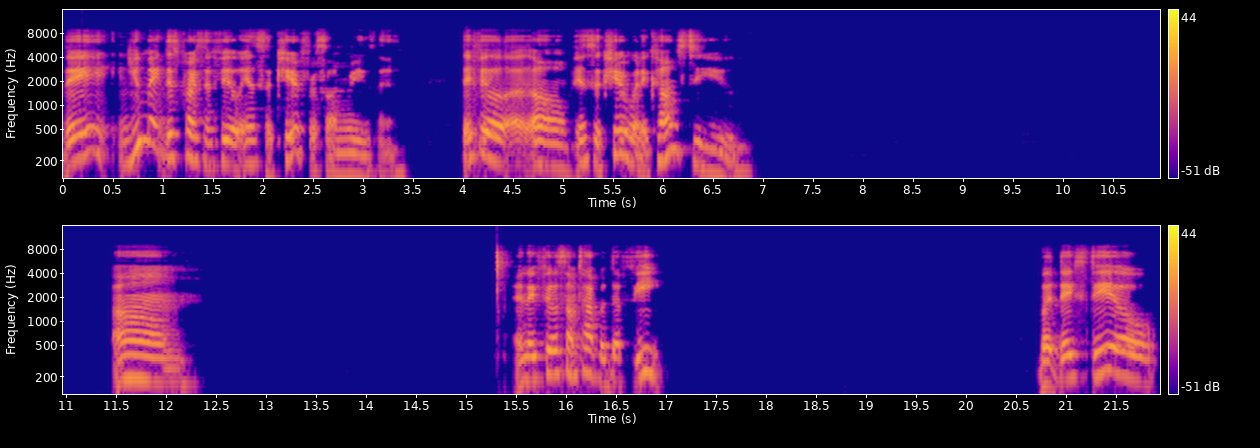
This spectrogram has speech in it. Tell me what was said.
They, you make this person feel insecure for some reason. They feel uh, um, insecure when it comes to you. Um, And they feel some type of defeat. But they still,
